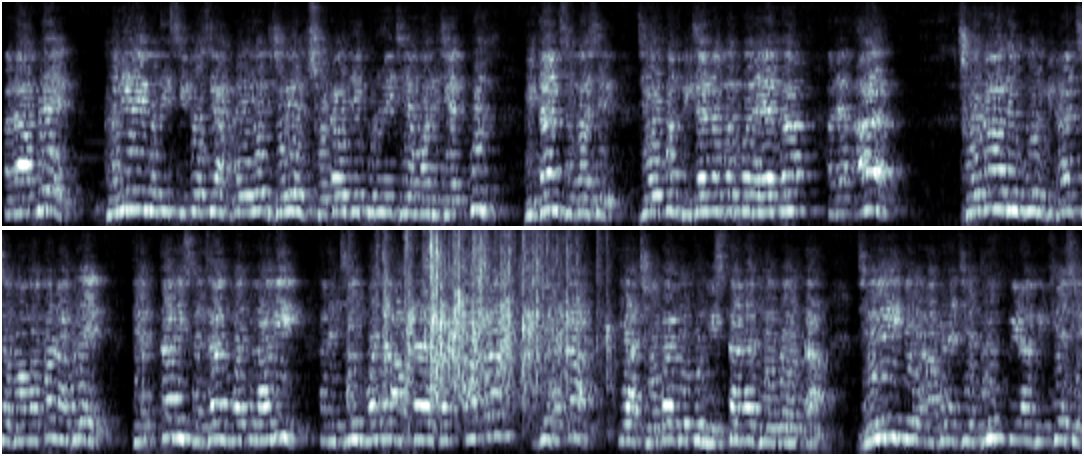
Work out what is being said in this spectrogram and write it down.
અને આપણે ઘણી એવી બધી સીટો છે. આપણે એક જોઈએ છોટાઉદેપુરની જે અમારી જેતપુર વિધાનસભા છે, જેઓ પણ બીજા નંબર પર રહ્યા હતા. અને આ છોટાઉદેપુર વિધાનસભામાં પણ આપણે તેતાલીસ હજાર મત લાવી અને જે મત આપનારા આપણા જે હતા, એ આ છોટાઉદેપુર વિસ્તારના જ લોકો હતા. જેવી રીતે આપણે જે દુઃખ પીડા વીઠીએ છે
